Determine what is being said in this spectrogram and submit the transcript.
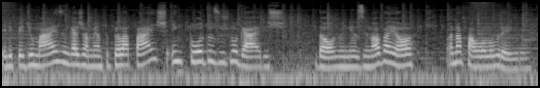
Ele pediu mais engajamento pela paz em todos os lugares. Da ONU News em Nova York, Ana Paula Loureiro.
